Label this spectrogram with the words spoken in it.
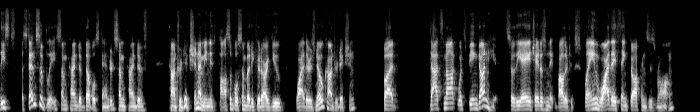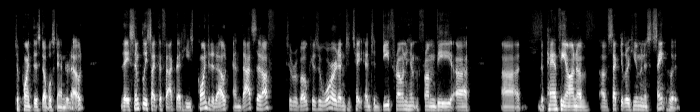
least ostensibly, some kind of double standard, some kind of contradiction. I mean, it's possible somebody could argue why there's no contradiction, but that's not what's being done here. So the AHA doesn't bother to explain why they think Dawkins is wrong to point this double standard out. They simply cite the fact that he's pointed it out, and that's enough to revoke his award and to take and to dethrone him from the uh, uh, the pantheon of of secular humanist sainthood,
